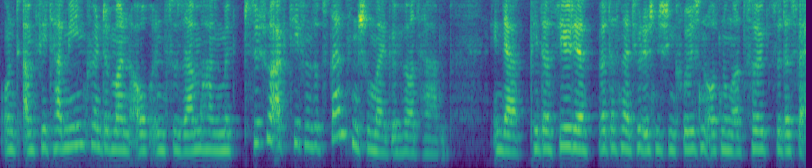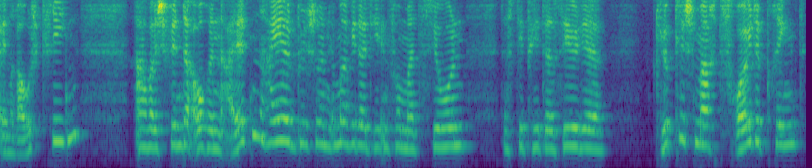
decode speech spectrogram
Und Amphetamin könnte man auch in Zusammenhang mit psychoaktiven Substanzen schon mal gehört haben. In der Petersilie wird das natürlich nicht in Größenordnung erzeugt, sodass wir einen Rausch kriegen. Aber ich finde auch in alten Heilbüchern immer wieder die Information, dass die Petersilie glücklich macht, Freude bringt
